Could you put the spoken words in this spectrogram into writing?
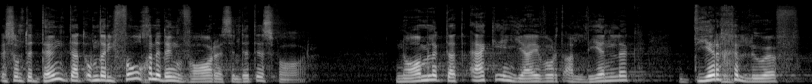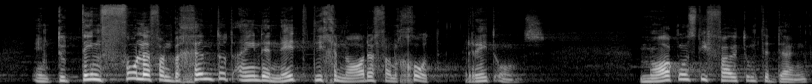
is om te dink dat omdat die volgende ding waar is en dit is waar. Naamlik dat ek en jy word alleenlik deur geloof en tot ten volle van begin tot einde net die genade van God red ons. Maak ons die fout om te dink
